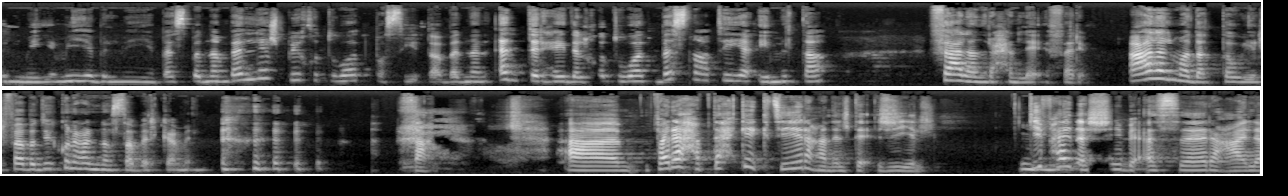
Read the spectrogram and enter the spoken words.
بالمية مية بالمية. بس بدنا نبلش بخطوات بسيطة. بدنا نقدر هيدي الخطوات بس نعطيها قيمتها. فعلا رح نلاقي فرق على المدى الطويل فبده يكون عندنا صبر كمان. صح. فرح بتحكي كتير عن التأجيل. كيف هيدا الشيء بيأثر على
